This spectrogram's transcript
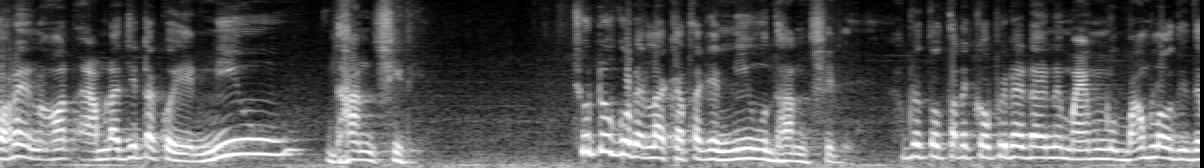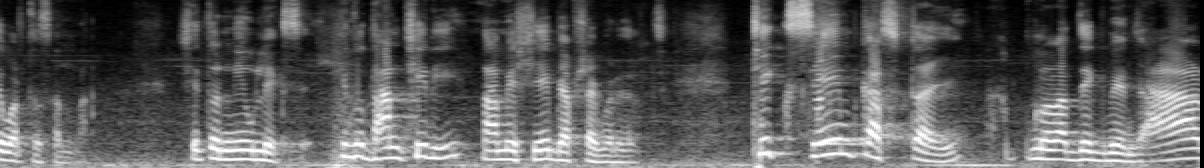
ধরেন আমরা যেটা কই নিউ ধানসিঁড়ি। ছোট করে লেখা থাকে নিউ ধানসিঁড়ি। আপনি তো তার কপিরাইট আইনে মামলাও দিতে পারতেছেন না। সে তো নিউ লেখছে। কিন্তু ধানসিঁড়ি নামে সে ব্যবসা করে যাচ্ছে। ঠিক সেম কাজটাই আপনারা দেখবেন যে আর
